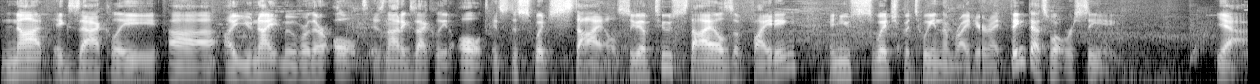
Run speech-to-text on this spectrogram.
not exactly uh, a Unite move, or their ult is not exactly an ult. It's to switch styles. So you have two styles of fighting, and you switch between them right here. And I think that's what we're seeing. Yeah.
